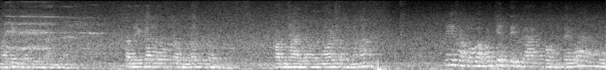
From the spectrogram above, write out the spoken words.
มาถึงปัจจุบันเนี่ยตอนนี้ก็ลดลงลดลง คนไทยเราน้อยลงนะมั้งนี่เขาบอกว่าเจ็ดสิบล้านคนแต่ว่าหมู่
